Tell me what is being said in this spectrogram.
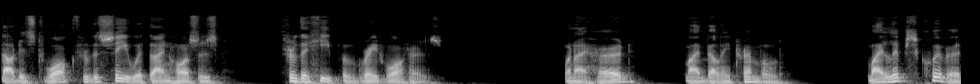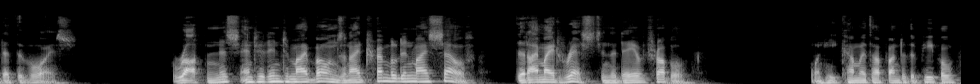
Thou didst walk through the sea with thine horses, through the heap of great waters. When I heard, my belly trembled. My lips quivered at the voice. Rottenness entered into my bones, and I trembled in myself, that I might rest in the day of trouble. When he cometh up unto the people,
